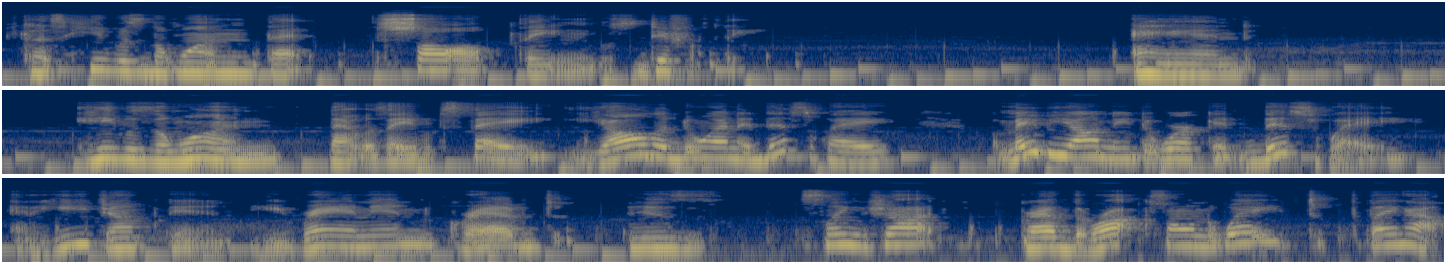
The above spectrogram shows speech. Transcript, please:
Because he was the one that saw things differently. And he was the one that was able to say, Y'all are doing it this way, but maybe y'all need to work it this way. And he jumped in. He ran in, grabbed his slingshot, grabbed the rocks on the way, took the thing out.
